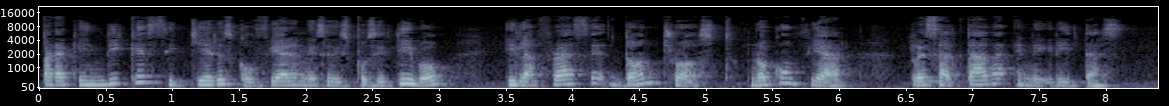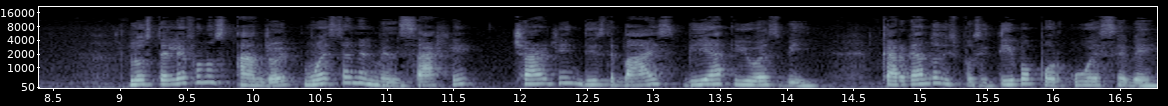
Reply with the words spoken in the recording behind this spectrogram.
para que indiques si quieres confiar en ese dispositivo y la frase Don't Trust, no confiar, resaltada en negritas. Los teléfonos Android muestran el mensaje Charging this device vía USB, cargando dispositivo por USB,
